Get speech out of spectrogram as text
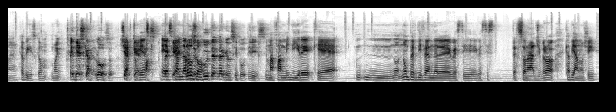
no, eh, capisco. Poi- Ed è scandaloso. Certo perché è fa- è perché scandaloso. Gutenberg è un sito utilissimo. Ma fammi dire che, mm, no- non per difendere questi, questi personaggi, però capiamoci,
